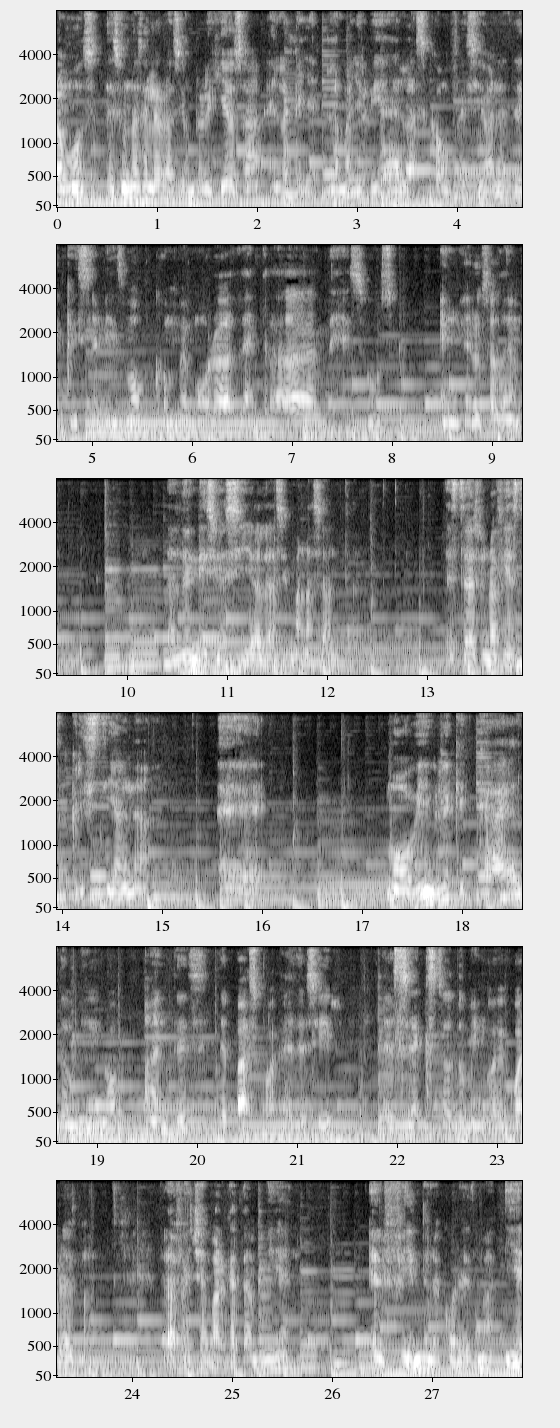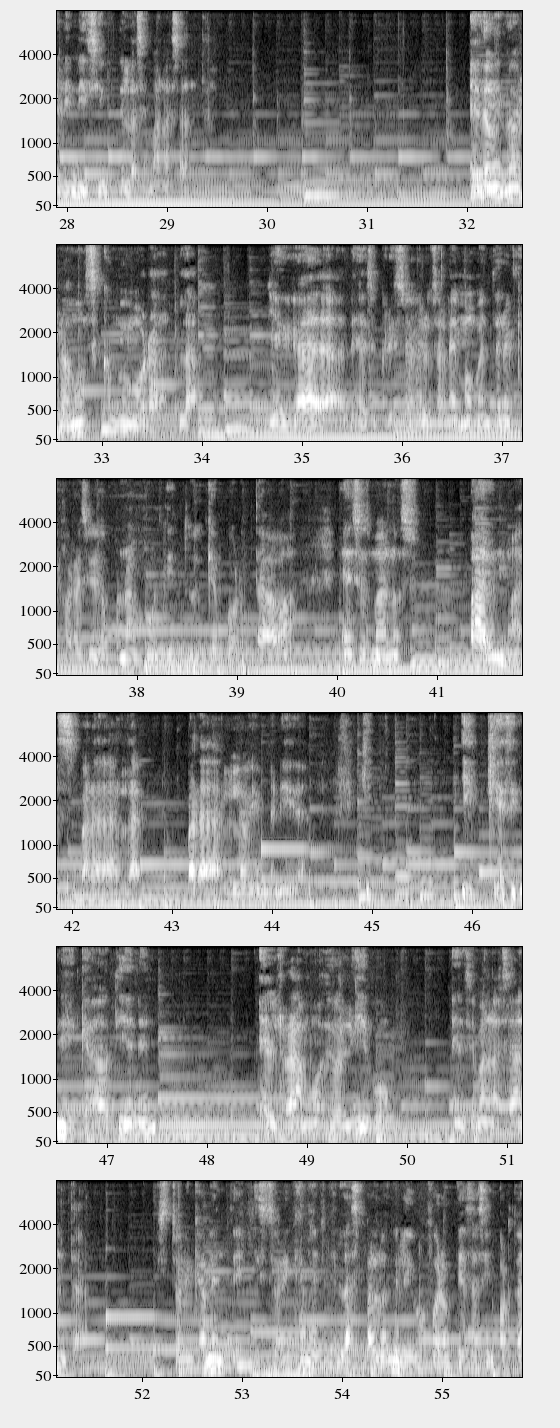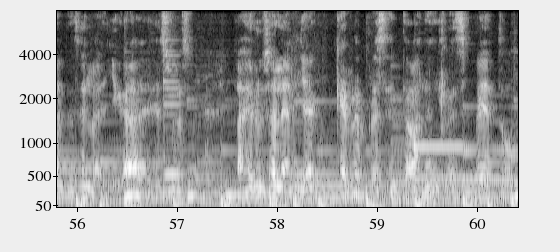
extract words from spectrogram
Ramos es una celebración religiosa en la que la mayoría de las confesiones del cristianismo conmemora la entrada de Jesús en Jerusalén, dando inicio así a la Semana Santa. Esta es una fiesta cristiana eh, movible que cae el domingo antes de Pascua, es decir, el sexto domingo de Cuaresma. La fecha marca también el fin de la Cuaresma y el inicio de la Semana Santa. El Domingo de Ramos conmemora la llegada de Jesucristo a Jerusalén, momento en el que fue recibido por una multitud que portaba en sus manos palmas para, para darle la bienvenida. ¿Y qué significado tienen el ramo de olivo en Semana Santa? históricamente. Históricamente, las palmas de olivo fueron piezas importantes en la llegada de Jesús a Jerusalén, ya que representaban el respeto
